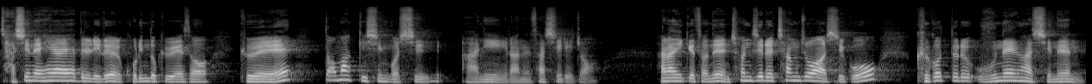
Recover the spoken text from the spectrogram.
자신의 해야 될 일을 고린도 교회에서 교회에 떠맡기신 것이 아니라는 사실이죠. 하나님께서는 천지를 창조하시고 그것들을 운행하시는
